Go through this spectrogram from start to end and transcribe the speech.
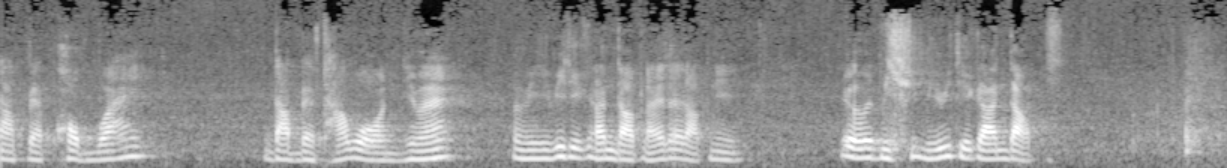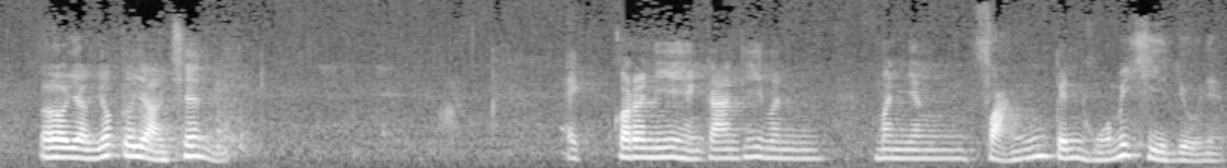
ดับแบบข่มไว้ ดับแบบถาวรใช่ไหมมันมีวิธีการดับหลายระดับนี่เออมีมีวิธีการดับ เอออย่างยกตัวอย่างเช่นไอ้กรณีแห่งการที่มันมันยังฝังเป็นหัวไม่ขีดอยู่เนี่ย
